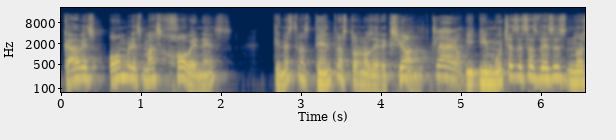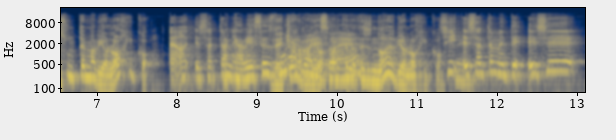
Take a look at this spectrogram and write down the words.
cada vez hombres más jóvenes tienes tienen trastornos de erección. Claro. Y, muchas de esas veces no es un tema biológico. Ah, exactamente. a veces de hecho, la mayor parte de las ¿eh? veces no es biológico. Sí, exactamente. Ese,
